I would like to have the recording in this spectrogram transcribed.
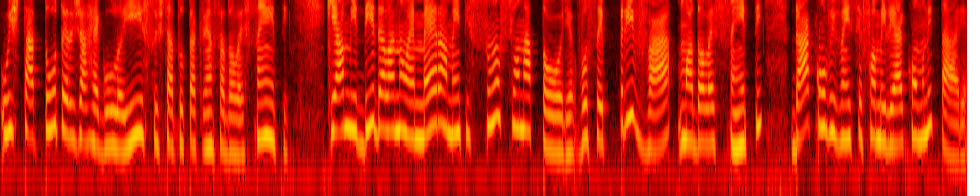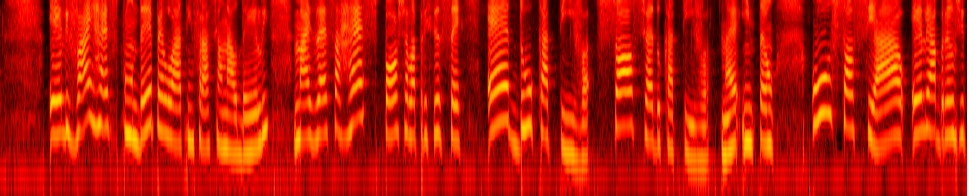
o estatuto ele já regula isso, o estatuto da criança e adolescente, que a medida ela não é meramente sancionatória, você privar um adolescente da convivência familiar e comunitária ele vai responder pelo ato infracional dele, mas essa resposta ela precisa ser educativa, socioeducativa, né? Então, o social, ele abrange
